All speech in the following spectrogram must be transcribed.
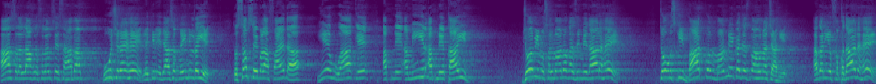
آپ صلی اللہ علیہ وسلم سے صحابہ پوچھ رہے ہیں، لیکن اجازت نہیں مل رہی ہے۔ تو سب سے بڑا فائدہ یہ ہوا کہ اپنے امیر، اپنے قائد جو بھی مسلمانوں کا ذمہ دار ہے، تو اس کی بات کو ماننے کا جذبہ ہونا چاہیے۔ اگر یہ فقدان ہے،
